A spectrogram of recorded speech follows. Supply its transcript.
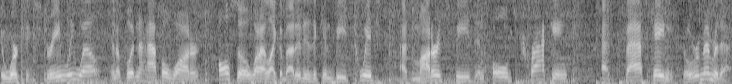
It works extremely well in a foot and a half of water. Also, what I like about it is it can be twitched at moderate speeds and holds tracking at fast cadence. So remember that.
